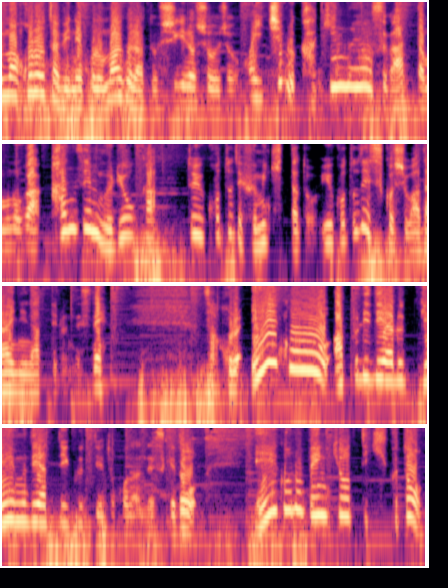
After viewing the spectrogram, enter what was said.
ーまあ、この度ね、このマグナと不思議の少女、まあ、一部課金の要素があったものが完全無料化ということで踏み切ったということで少し話題になってるんですね。さあ、これ英語をアプリでやる、ゲームでやっていくっていうところなんですけど、英語の勉強って聞くと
